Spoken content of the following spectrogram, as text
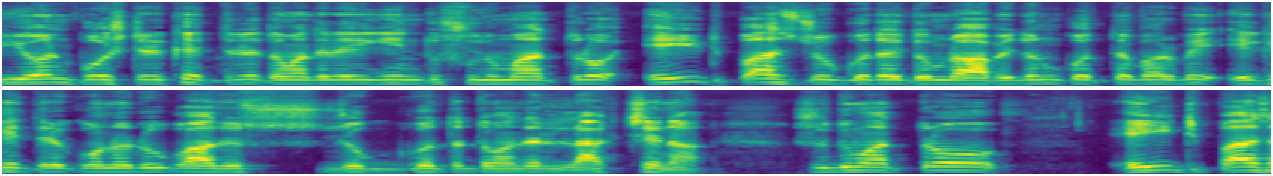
পিওন পোস্টের ক্ষেত্রে তোমাদের কিন্তু শুধুমাত্র এইট পাস যোগ্যতায় তোমরা আবেদন করতে পারবে। এক্ষেত্রে কোনো রূপ আদর্শ যোগ্যতা তোমাদের লাগছে না। শুধুমাত্র এইট পাস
